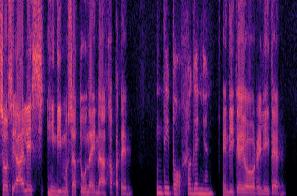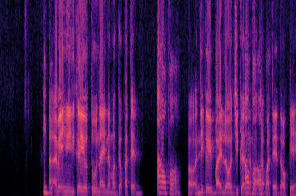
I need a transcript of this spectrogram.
So si Alice, hindi mo siya tunay na kapatid. Hindi po, pag ganyan. Hindi kayo related. Hindi. I mean, hindi kayo tunay na magkapatid. Ah, opo. Oh, hindi kayo biological Opo, na opo. magkapatid. Okay.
